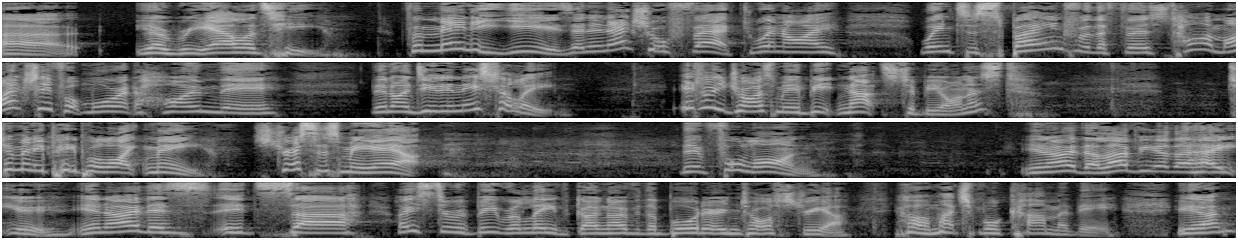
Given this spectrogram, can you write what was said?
Uh, you know, reality for many years. And in actual fact, when I went to Spain for the first time, I actually felt more at home there than I did in Italy. Italy drives me a bit nuts, to be honest. Too many people like me. Stresses me out. They're full on. You know, they love you or they hate you. You know, there's, it's, uh, I used to be relieved going over the border into Austria. Oh, much more calmer there, you know.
